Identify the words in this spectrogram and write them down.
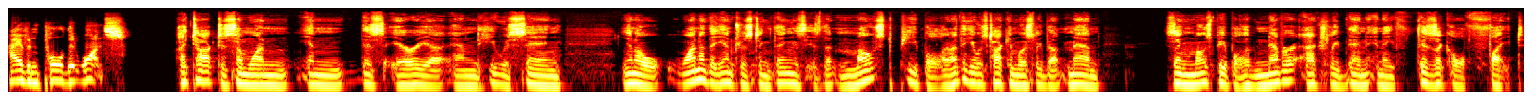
I haven't pulled it once. I talked to someone in this area, and he was saying, you know, one of the interesting things is that most people, and I think he was talking mostly about men, saying most people have never actually been in a physical fight.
